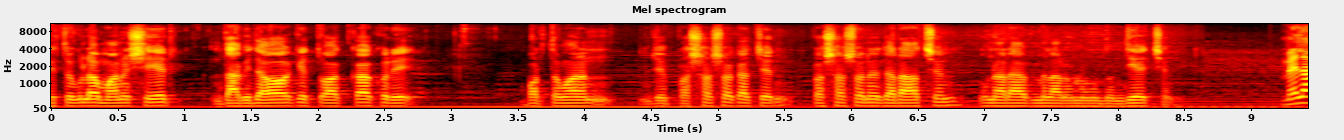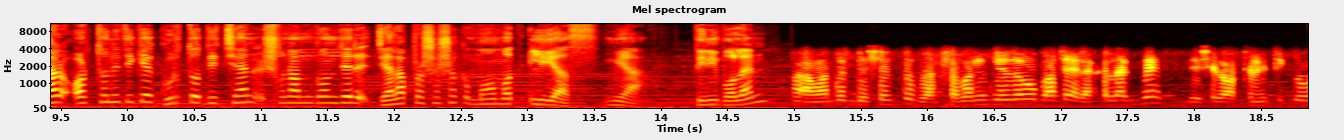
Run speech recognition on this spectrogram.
এতগুলা মানুষের দাবি দাওয়াকে তোয়াক্কা করে বর্তমান যে প্রশাসক আছেন, প্রশাসনে যারা আছেন ওনারা মেলার অনুমোদন দিয়েছেন। মেলার অর্থনীতিকে গুরুত্ব দিচ্ছেন সুনামগঞ্জের জেলা প্রশাসক মোহাম্মদ ইলিয়াস মিয়া। তিনি বলেন, আমাদের দেশের তো ব্যবসা বাণিজ্যও বাঁচায় রাখা লাগবে, দেশের অর্থনীতিকেও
